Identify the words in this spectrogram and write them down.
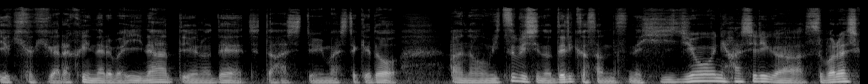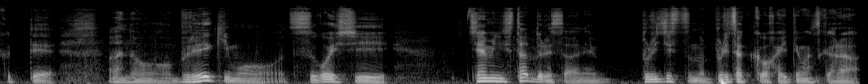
う雪かきが楽になればいいなっていうのでちょっと走ってみましたけどあの三菱のデリカさんですね。非常に走りが素晴らしくってあのブレーキもすごいしちなみにスタッドレスはねブリヂストンのブリザックを履いてますから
